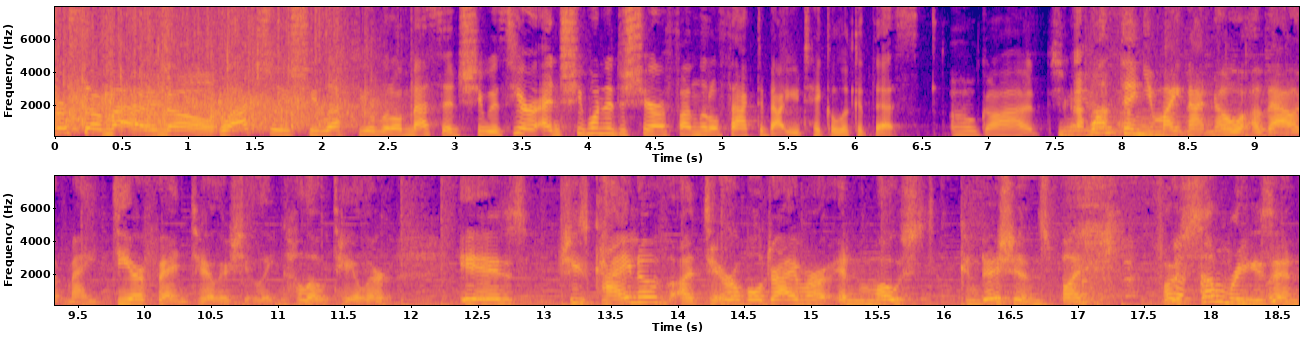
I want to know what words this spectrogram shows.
Her so much. I know. Well, actually, she left you a little message. She was here and she wanted to share a fun little fact about you. Take a look at this. Oh God. One thing you might not know about my dear friend Taylor Schilling, hello Taylor, is she's kind of a terrible driver in most conditions, but for some reason,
